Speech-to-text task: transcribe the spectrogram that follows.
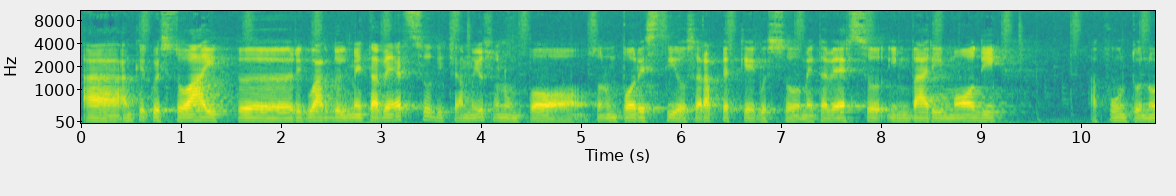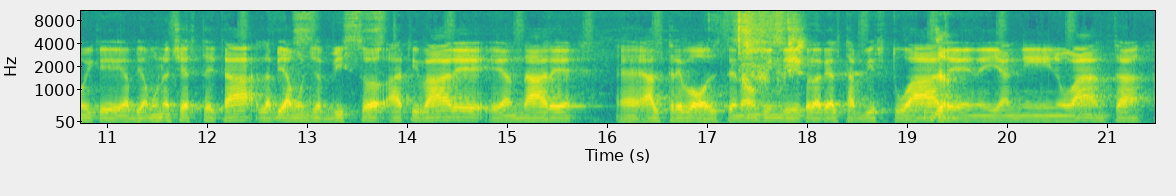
anche questo hype eh, riguardo il metaverso, diciamo, io sono un, po', sono un po' restio, sarà perché questo metaverso in vari modi, appunto noi che abbiamo una certa età, l'abbiamo già visto arrivare e andare eh, altre volte, no? quindi con la realtà virtuale negli anni 90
